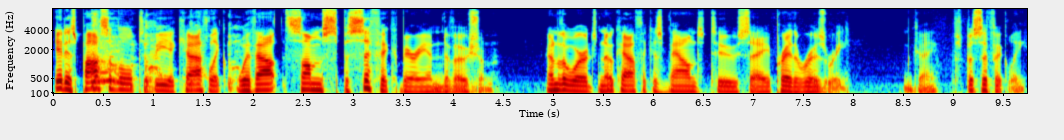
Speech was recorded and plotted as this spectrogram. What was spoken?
It is possible to be a Catholic without some specific Marian devotion. In other words, no Catholic is bound to, say, pray the rosary, okay, specifically.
